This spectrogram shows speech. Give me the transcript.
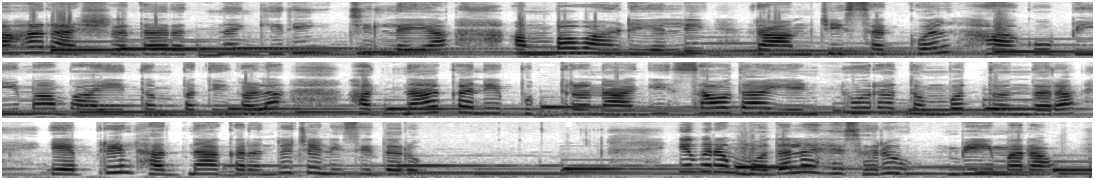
ಮಹಾರಾಷ್ಟ್ರದ ರತ್ನಗಿರಿ ಜಿಲ್ಲೆಯ ಅಂಬವಾಡಿಯಲ್ಲಿ ರಾಮ್ಜಿ ಸಕ್ವಲ್ ಹಾಗೂ ಭೀಮಾಬಾಯಿ ದಂಪತಿಗಳ ಹದಿನಾಲ್ಕನೇ ಪುತ್ರನಾಗಿ ಸಾವಿರದ ಎಂಟುನೂರ ತೊಂಬತ್ತೊಂದರ ಏಪ್ರಿಲ್ ಹದಿನಾಲ್ಕರಂದು ಜನಿಸಿದರು. ಇವರ ಮೊದಲ ಹೆಸರು ಭೀಮರಾವ್.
